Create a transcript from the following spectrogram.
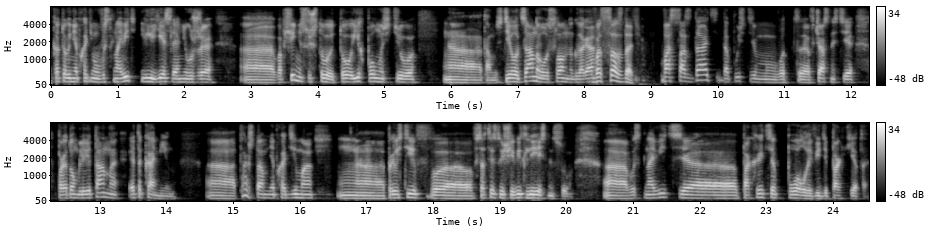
которые необходимо восстановить, или если они уже э, вообще не существуют, то их полностью там, сделать заново, условно говоря. Воссоздать воссоздать, допустим, вот в частности, про дом Левитана – это камин. Также там необходимо привести в, в соответствующий вид лестницу, восстановить покрытие пола в виде паркета.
